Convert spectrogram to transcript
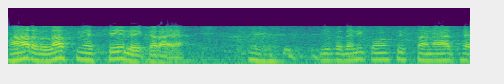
ہر لفظ میں فی لے کر آیا۔ یہ پتہ نہیں کون سی صنعت ہے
